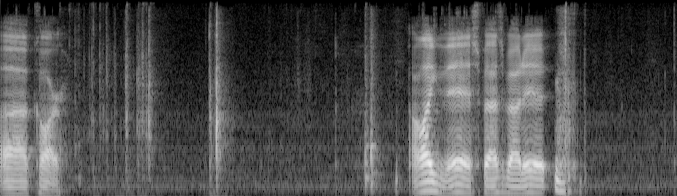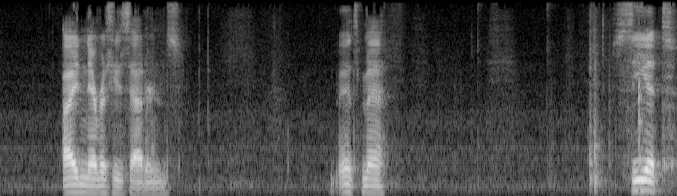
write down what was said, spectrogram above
Uh, car. I like this, but that's about it. I never see Saturns. It's meh. See it.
